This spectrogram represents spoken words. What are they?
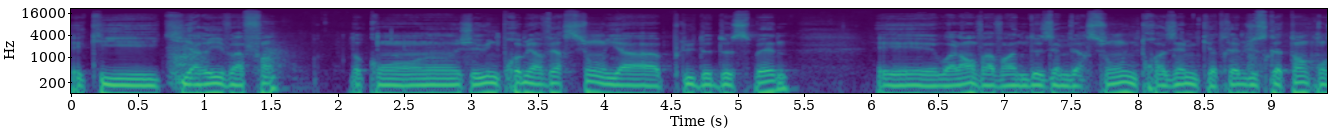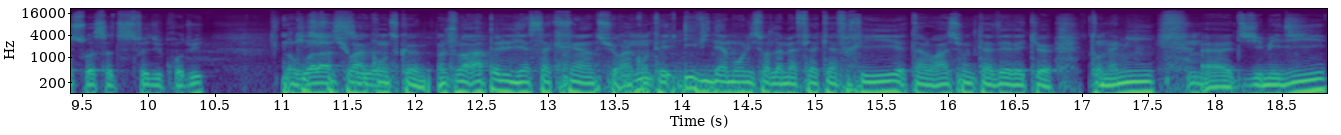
et qui, qui arrive à fin. Donc on- j'ai eu une première version il y a plus de deux semaines. Et voilà, on va avoir une deuxième version, une troisième, une quatrième, jusqu'à temps qu'on soit satisfait du produit. Et Donc Qu'est-ce voilà, que tu racontes que, Je me rappelle Les Liens Sacrés, hein, tu racontais évidemment l'histoire de la mafia Cafri, ta relation que tu avais avec euh, ton ami Mhm. euh, DJ Mehdi,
